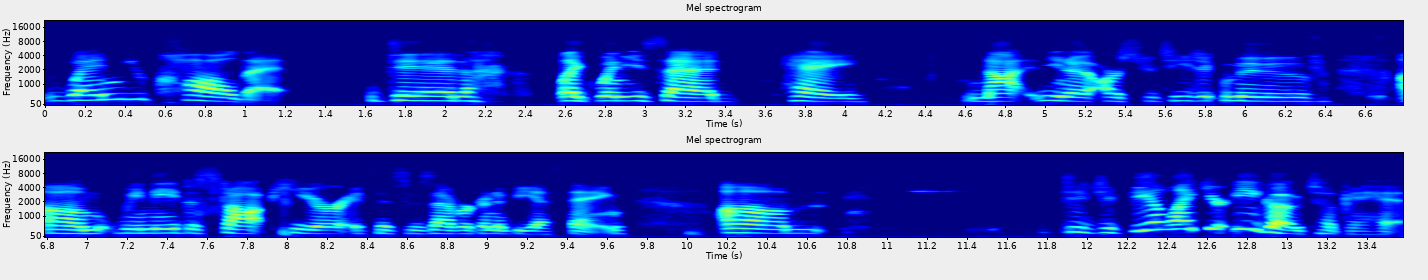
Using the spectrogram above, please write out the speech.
when you called it, did like when you said, "Hey, not you know our strategic move. Um, we need to stop here if this is ever going to be a thing." Um, did you feel like your ego took a hit?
